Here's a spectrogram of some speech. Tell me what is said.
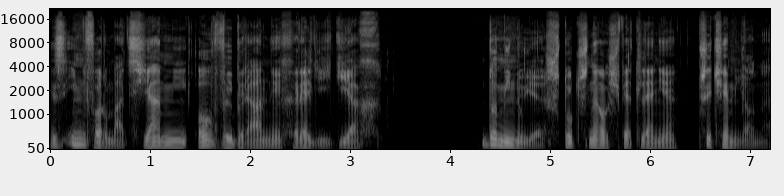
z informacjami o wybranych religiach. Dominuje sztuczne oświetlenie, przyciemnione.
